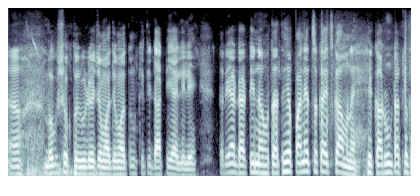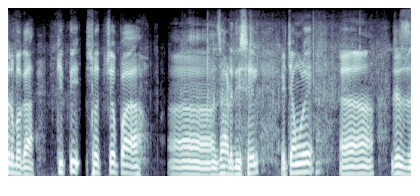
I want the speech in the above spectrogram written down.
बघू शकतो व्हिडिओच्या माध्यमातून किती दाटी आलेली आहे. तर या डाटी न होता तर पाण्याचं काहीच काम नाही. हे काढून टाकलं तर बघा किती स्वच्छ पा झाड दिसेल. याच्यामुळे जे ज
